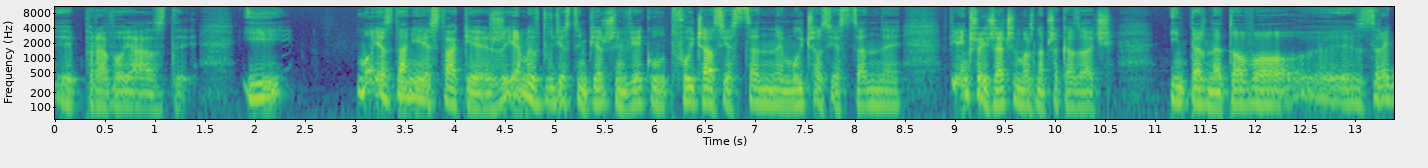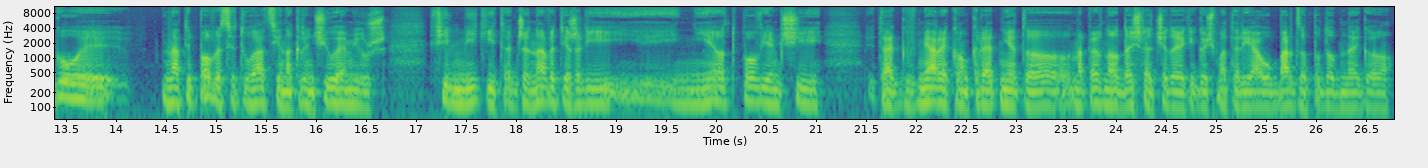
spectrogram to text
y, prawo jazdy. I moje zdanie jest takie, żyjemy w XXI wieku, Twój czas jest cenny, mój czas jest cenny, większość rzeczy można przekazać internetowo, y, z reguły na typowe sytuacje nakręciłem już filmiki, także nawet jeżeli nie odpowiem Ci tak w miarę konkretnie, to na pewno odeślę Cię do jakiegoś materiału bardzo podobnego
